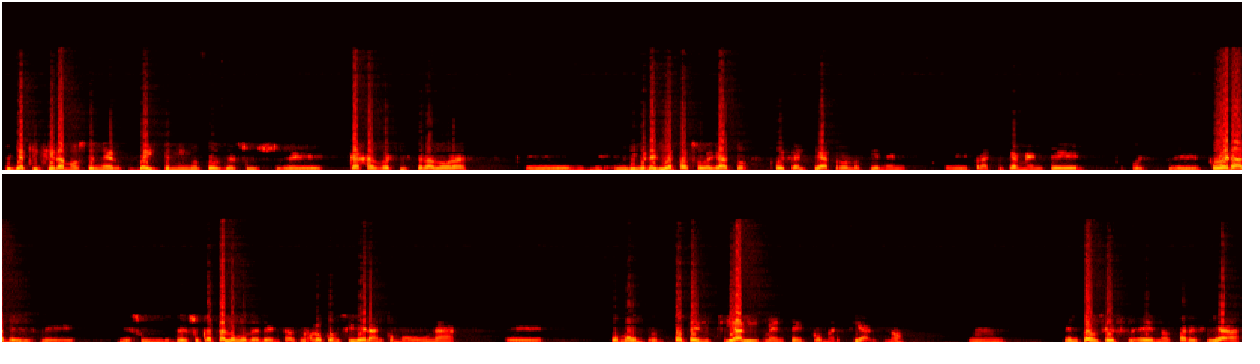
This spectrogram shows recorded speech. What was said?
que, ya quisiéramos tener 20 minutos de sus eh, cajas registradoras eh, en librería Paso de Gato, pues el teatro lo tienen eh, prácticamente pues eh, fuera de, de, de, su, de su catálogo de ventas. No lo consideran como una eh, como un potencialmente comercial, ¿no? Mm, entonces eh, nos parecía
